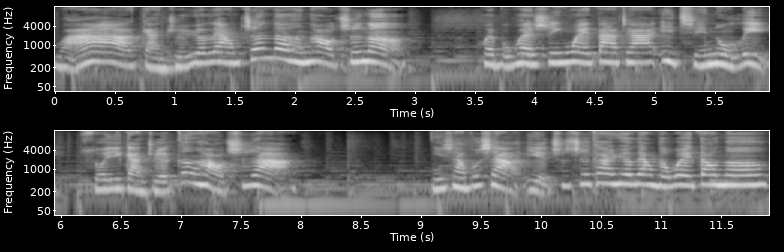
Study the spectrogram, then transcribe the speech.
哇，感觉月亮真的很好吃呢。会不会是因为大家一起努力，所以感觉更好吃啊？你想不想也吃吃看月亮的味道呢？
